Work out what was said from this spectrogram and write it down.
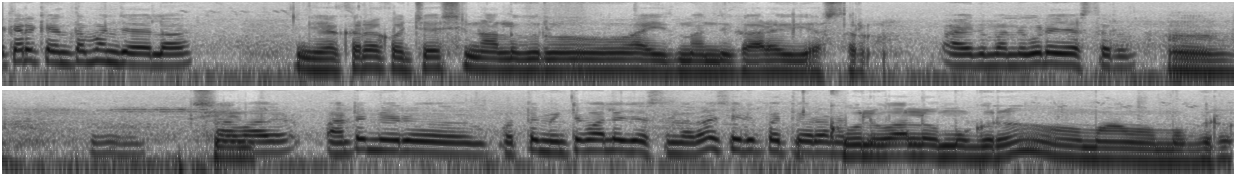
ఎకరకి ఎంతమంది చేయాలా? ఎకరాకి వచ్చేసి నలుగురు ఐదు మంది కాడకి చేస్తారు. ఐదు మంది కూడా చేస్తారు. అంటే మీరు మొత్తం ఇంటి వాళ్ళే చేస్తున్నారా? ఎవరైనా కూలి వాళ్ళు ముగ్గురు మా ముగ్గురు.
